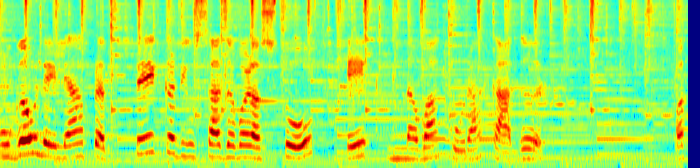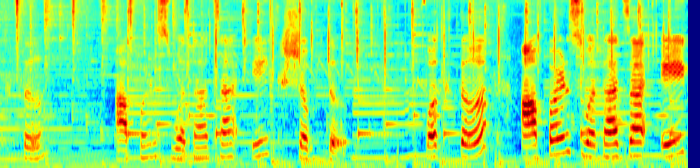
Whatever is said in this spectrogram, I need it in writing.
उगवलेल्या प्रत्येक दिवसाजवळ असतो एक नवा कोरा कागद. फक्त आपण स्वतःचा एक शब्द. फक्त आपण स्वतःचा एक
